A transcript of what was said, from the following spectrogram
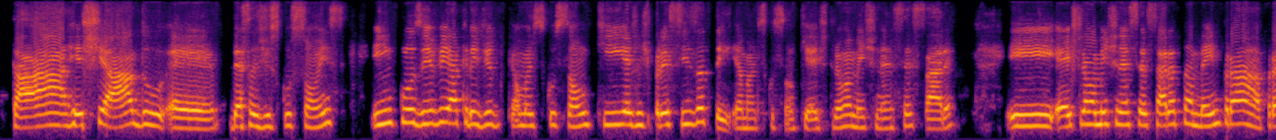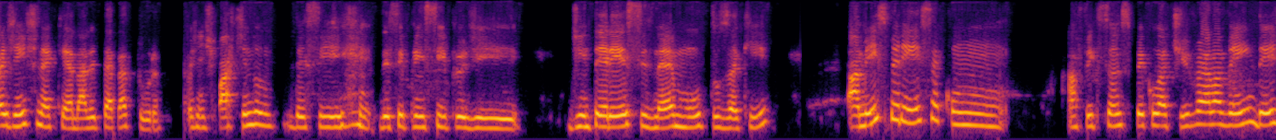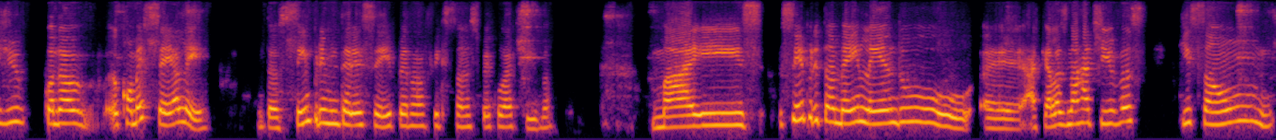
está recheado é, dessas discussões e, inclusive, acredito que é uma discussão que a gente precisa ter, é uma discussão que é extremamente necessária, e é extremamente necessária também para a gente, né, que é da literatura. A gente partindo desse, desse princípio de, de interesses né, mútuos aqui, a minha experiência com a ficção especulativa, ela vem desde quando eu comecei a ler. Então, eu sempre me interessei pela ficção especulativa mas sempre também lendo é, aquelas narrativas que são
